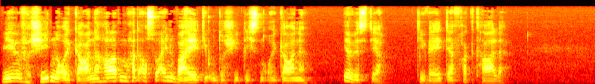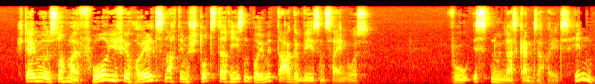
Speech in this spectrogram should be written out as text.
Wie wir verschiedene Organe haben, hat auch so ein Wald die unterschiedlichsten Organe. Ihr wisst ja, die Welt der Fraktale. Stellen wir uns nochmal vor, wie viel Holz nach dem Sturz der Riesenbäume da gewesen sein muss. Wo ist nun das ganze Holz hin?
